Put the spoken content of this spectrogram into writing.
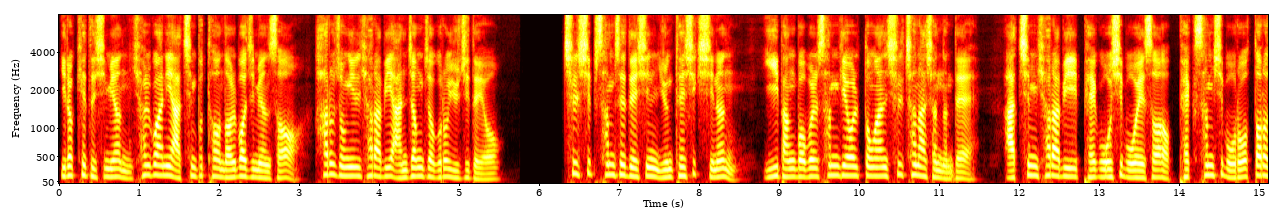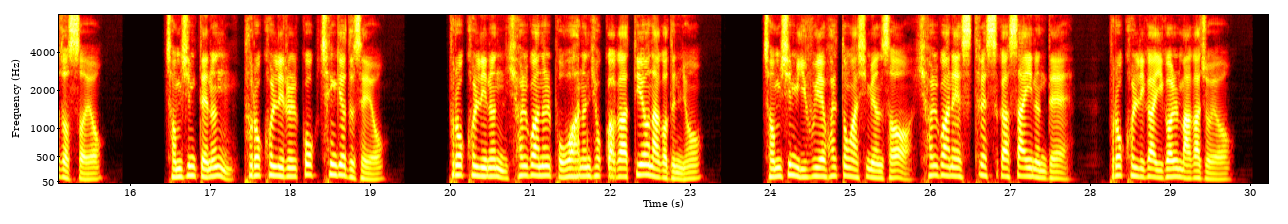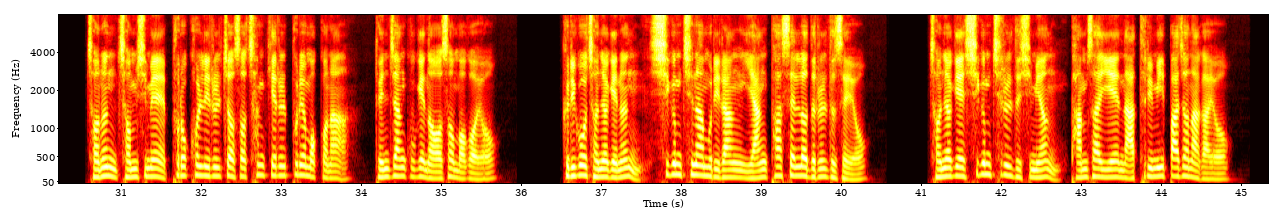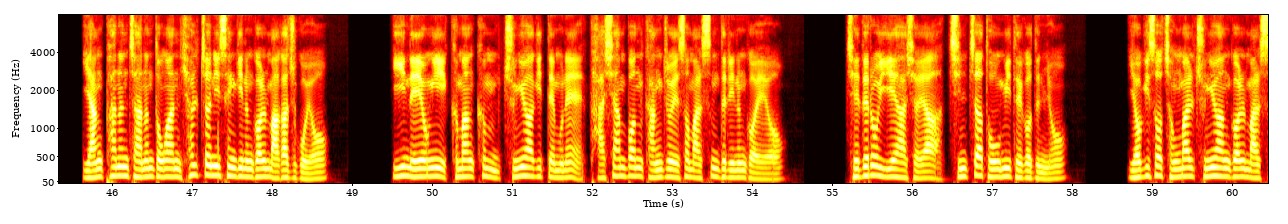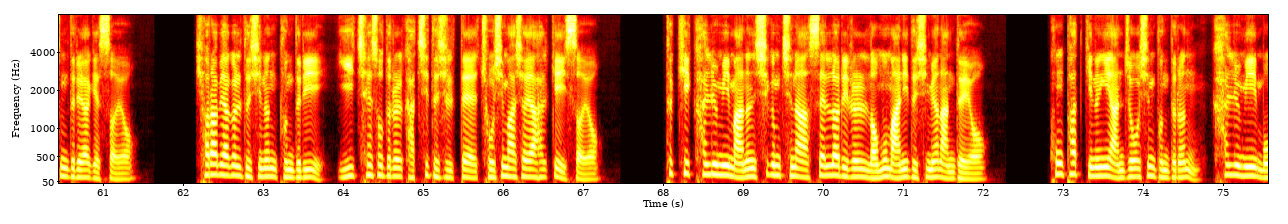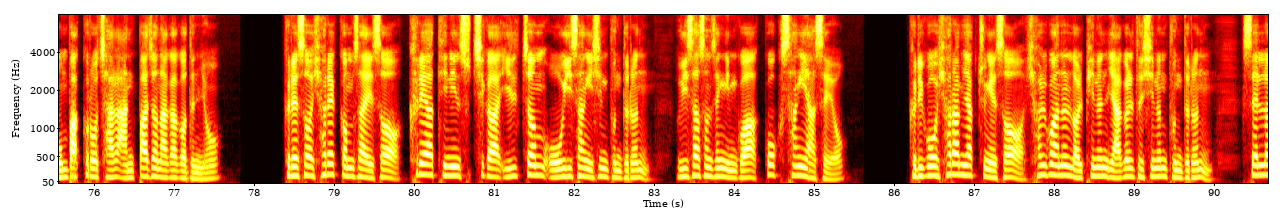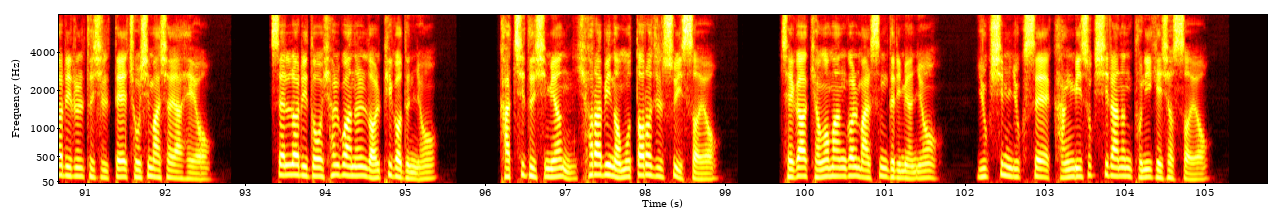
이렇게 드시면 혈관이 아침부터 넓어지면서 하루 종일 혈압이 안정적으로 유지돼요. 73세 되신 윤태식 씨는 이 방법을 3개월 동안 실천하셨는데 아침 혈압이 155에서 135로 떨어졌어요. 점심 때는 브로콜리를 꼭 챙겨 드세요. 브로콜리는 혈관을 보호하는 효과가 뛰어나거든요. 점심 이후에 활동하시면서 혈관에 스트레스가 쌓이는데 브로콜리가 이걸 막아줘요. 저는 점심에 브로콜리를 쪄서 참깨를 뿌려 먹거나 된장국에 넣어서 먹어요. 그리고 저녁에는 시금치나물이랑 양파 샐러드를 드세요. 저녁에 시금치를 드시면 밤사이에 나트륨이 빠져나가요. 양파는 자는 동안 혈전이 생기는 걸 막아주고요. 이 내용이 그만큼 중요하기 때문에 다시 한번 강조해서 말씀드리는 거예요. 제대로 이해하셔야 진짜 도움이 되거든요. 여기서 정말 중요한 걸 말씀드려야겠어요. 혈압약을 드시는 분들이 이 채소들을 같이 드실 때 조심하셔야 할 게 있어요. 특히 칼륨이 많은 시금치나 샐러리를 너무 많이 드시면 안 돼요. 콩팥 기능이 안 좋으신 분들은 칼륨이 몸 밖으로 잘 안 빠져나가거든요. 그래서 혈액 검사에서 크레아티닌 수치가 1.5 이상이신 분들은 의사 선생님과 꼭 상의하세요. 그리고 혈압약 중에서 혈관을 넓히는 약을 드시는 분들은 샐러리를 드실 때 조심하셔야 해요. 샐러리도 혈관을 넓히거든요. 같이 드시면 혈압이 너무 떨어질 수 있어요. 제가 경험한 걸 말씀드리면요. 66세 강미숙 씨라는 분이 계셨어요.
